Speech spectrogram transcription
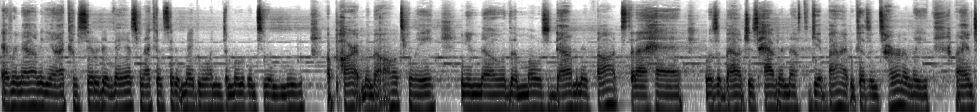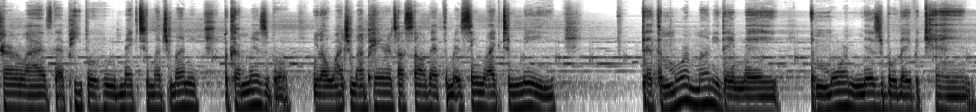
Every now and again, I considered advancement. I considered maybe wanting to move into a new apartment, but ultimately, you know, the most dominant thoughts that I had was about just having enough to get by because internally, I internalized that people who make too much money become miserable. You know, watching my parents, I saw that it seemed like to me that the more money they made, the more miserable they became.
